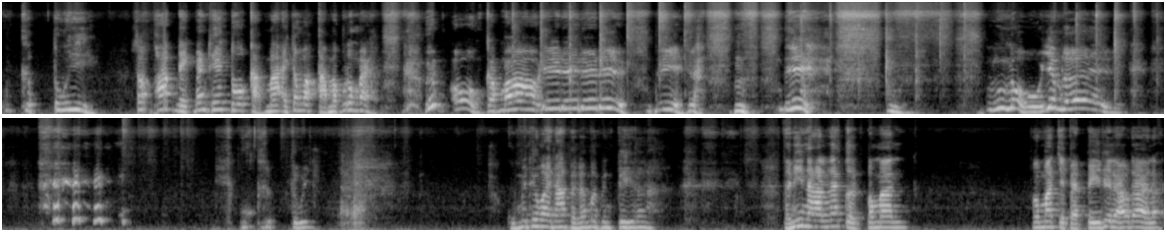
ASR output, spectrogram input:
กูเกือบตุย สักพักเด็กแม่งเทคตัวกลับมาไอ้จังหวะกลับมากูต้องไปฮึบโอ้กลับมาดีดีดีดีดีดีโอ้โหเยี่ยมเลยกูเกือบตุยกูไม่ได้ว่ายน้ำไปแล้วมาเป็นปีแล้วนะแต่นี่นานแล้วเกิดประมาณ ประมาณเจ็ดแปดปีที่แล้วได้แล้ว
